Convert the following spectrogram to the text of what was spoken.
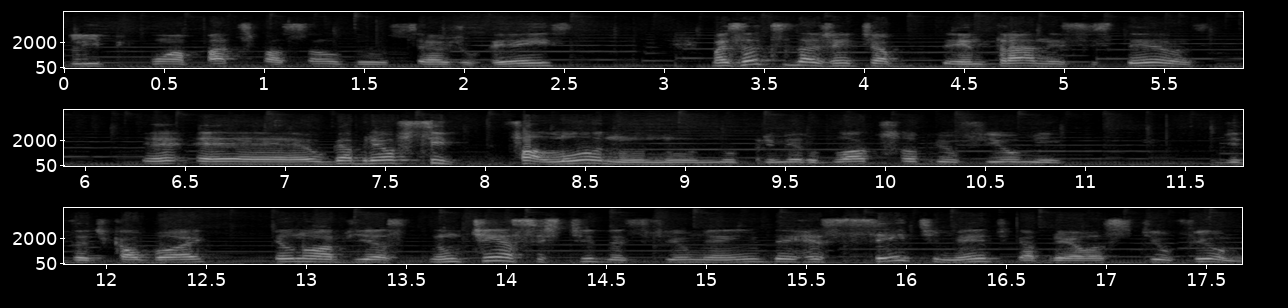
clipe com a participação do Sérgio Reis. Mas antes da gente entrar nesses temas, é, é, o Gabriel se falou no, no- no primeiro bloco sobre o filme Vida de Cowboy. Eu não havia, não tinha assistido esse filme ainda e recentemente, Gabriel, assisti o filme.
